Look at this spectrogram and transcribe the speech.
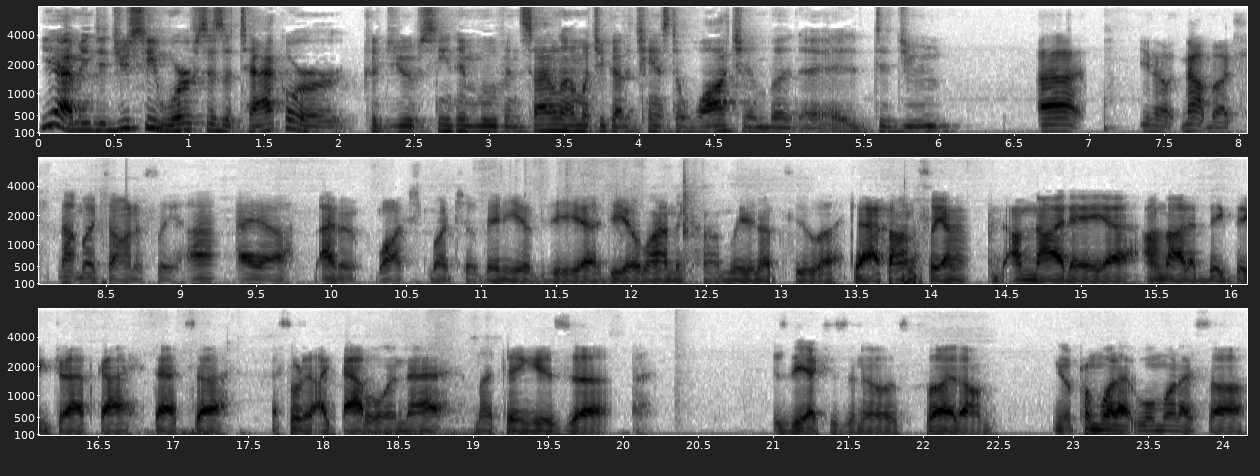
Yeah, I mean, did you see Wirfs as a tackle, or could you have seen him move inside? I don't know how much you got a chance to watch him, but uh, did you? Uh, you know, not much, not much, honestly. I I, uh, I haven't watched much of any of the uh, the lineman come leading up to uh, draft. Honestly, I'm I'm not a uh, I'm not a big big draft guy. That's uh, I sort of I dabble in that. My thing is uh, is the X's and O's. But um, you know, from what I from what I saw,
